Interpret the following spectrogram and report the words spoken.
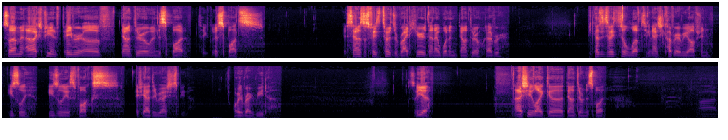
So I'm, I'm actually in favor of down throw in this spot, particular spots. If Samus is facing towards the right here, then I wouldn't down throw ever. Because he's facing to the left, you can actually cover every option easily, easily as Fox, if you have the reaction speed or the right read. So yeah, I actually like uh, down throw in this spot. Um,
